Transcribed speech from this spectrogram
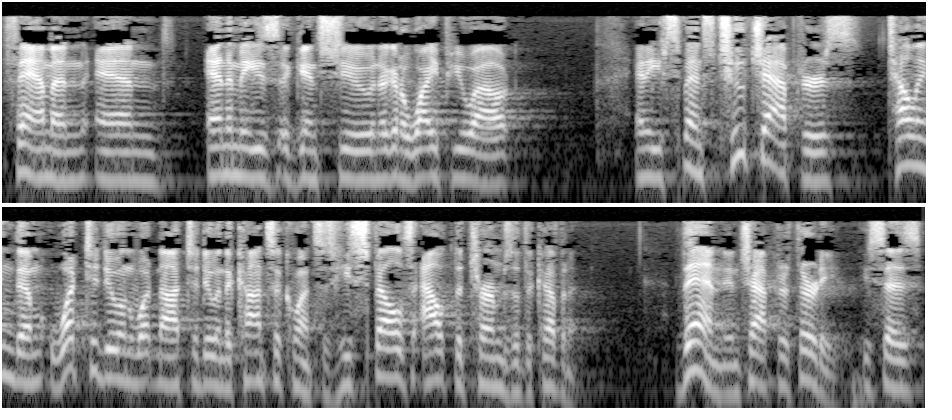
famine and enemies against you, and they're going to wipe you out. And he spends two chapters telling them what to do and what not to do and the consequences. He spells out the terms of the covenant. Then, in chapter 30, he says,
